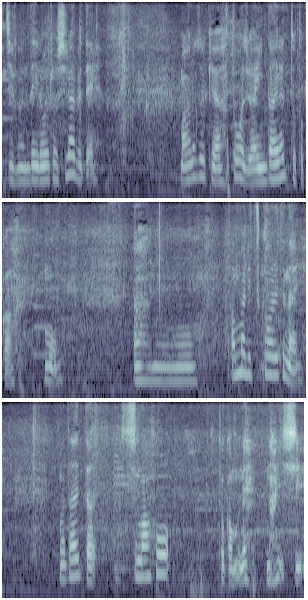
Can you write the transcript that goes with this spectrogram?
自分でいろいろ調べて、まあ、あの時は当時はインターネットとかもうあのー、あんまり使われてない。またいたスマホとかもねないし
